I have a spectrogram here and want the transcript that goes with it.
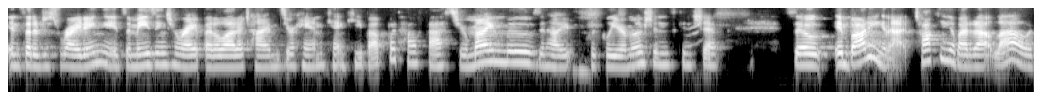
instead of just writing, it's amazing to write, but a lot of times your hand can't keep up with how fast your mind moves and how quickly your emotions can shift. So embodying that, talking about it out loud.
